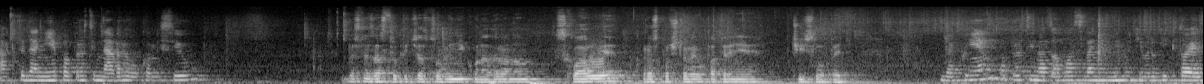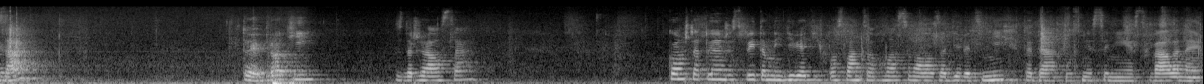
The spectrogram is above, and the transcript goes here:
Ak teda nie, poprosím návrhovú komisiu. Obecné zastupiteľstvo Hliníku nad Hronom schváluje rozpočtové opatrenie číslo 5. Ďakujem. Poprosím vás o hlasovanie s vyhnutím ruky. Kto je za? Kto je proti? Zdržal sa? Konštatujem, že z prítomných 9 poslancov hlasovalo za 9 z nich, teda uznesenie je schválené.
